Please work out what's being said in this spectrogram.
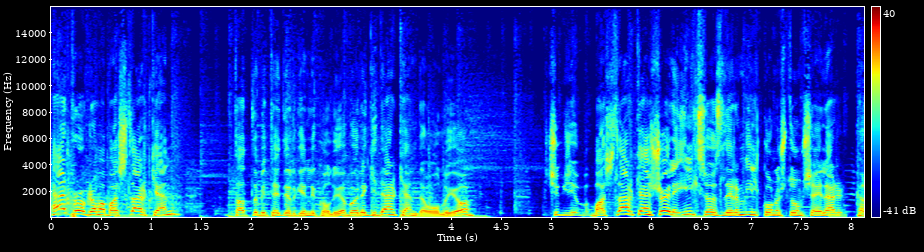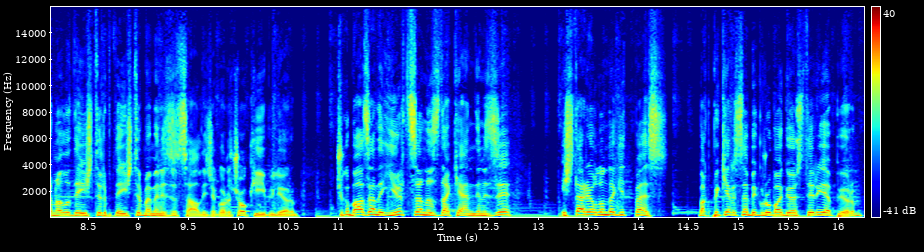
Her programa başlarken tatlı bir tedirginlik oluyor. Böyle giderken de oluyor. Çünkü başlarken şöyle ilk sözlerim, ilk konuştuğum şeyler kanalı değiştirip değiştirmemenizi sağlayacak. Onu çok iyi biliyorum. Çünkü bazen de yırtsanız da kendinizi işler yolunda gitmez. Bak bir keresinde bir gruba gösteri yapıyorum.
